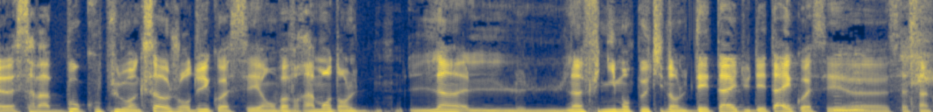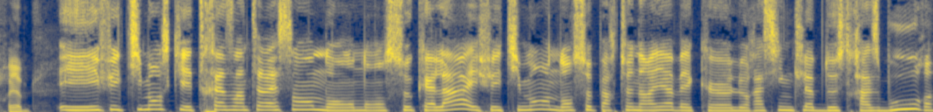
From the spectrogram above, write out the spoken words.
Euh, ça va beaucoup plus loin que ça aujourd'hui. Quoi. C'est, on va vraiment dans l'infiniment petit, dans le détail du détail. Quoi. C'est, c'est incroyable. Et effectivement, ce qui est très intéressant dans, dans ce cas-là, effectivement, dans ce partenariat avec le Racing Club de Strasbourg,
